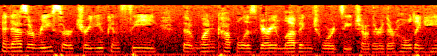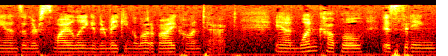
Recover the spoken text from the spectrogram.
And as a researcher, you can see that one couple is very loving towards each other. They're holding hands and they're smiling and they're making a lot of eye contact. And one couple is sitting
